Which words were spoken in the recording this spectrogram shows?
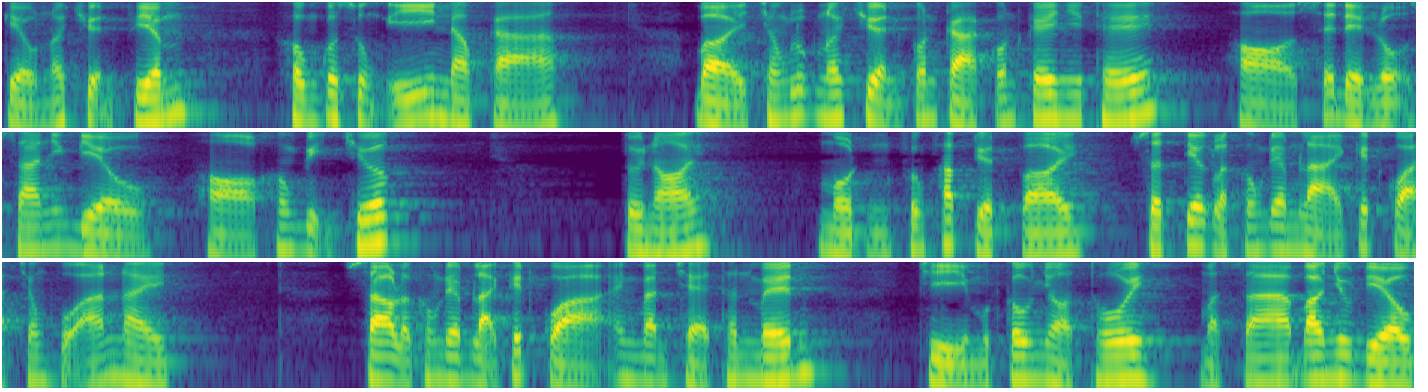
kiểu nói chuyện phiếm, không có dụng ý nào cả. Bởi trong lúc nói chuyện con cả con kê như thế, họ sẽ để lộ ra những điều họ không định trước. Tôi nói, một phương pháp tuyệt vời, rất tiếc là không đem lại kết quả trong vụ án này. Sao lại không đem lại kết quả anh bạn trẻ thân mến? Chỉ một câu nhỏ thôi mà xa bao nhiêu điều.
